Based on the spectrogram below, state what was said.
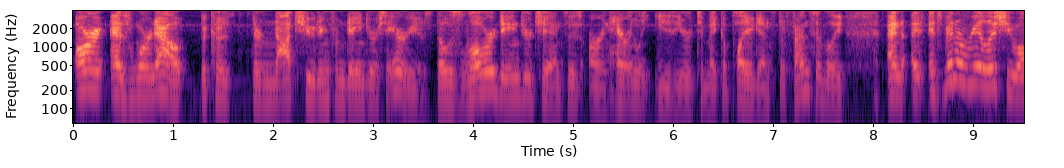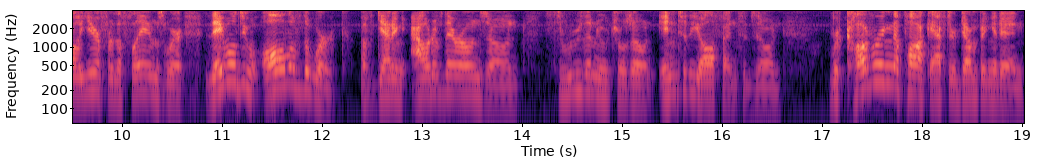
aren't as worn out because they're not shooting from dangerous areas. Those lower danger chances are inherently easier to make a play against defensively. And it's been a real issue all year for the Flames where they will do all of the work of getting out of their own zone, through the neutral zone, into the offensive zone, recovering the puck after dumping it in.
